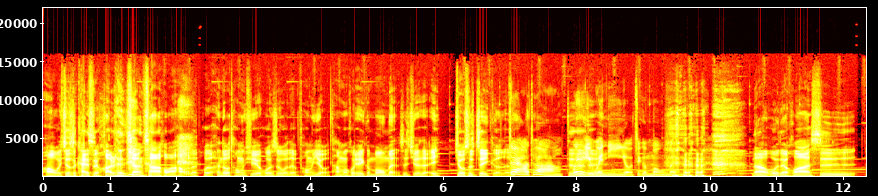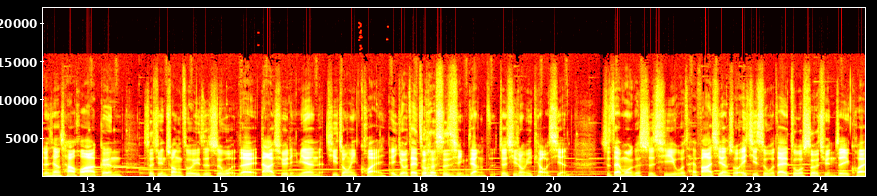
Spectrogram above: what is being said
好，我就是开始画人像插画好了。或很多同学或是我的朋友，他们会有一个 moment 是觉得，哎，就是这个了。对啊，对啊，对对对，我也以为你有这个 moment。那我的话是人像插画跟。社群创作一直是我在大学里面其中一块，诶，有在做的事情，这样子，就其中一条线，是在某个时期我才发现说，诶，其实我在做社群这一块，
